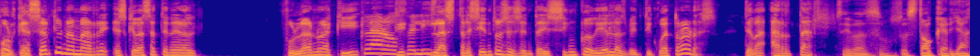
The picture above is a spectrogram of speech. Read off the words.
Porque hacerte un amarre es que vas a tener al fulano aquí Claro, feliz. las 365 días, las 24 horas. Te va a hartar. Sí, vas un stalker ya.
